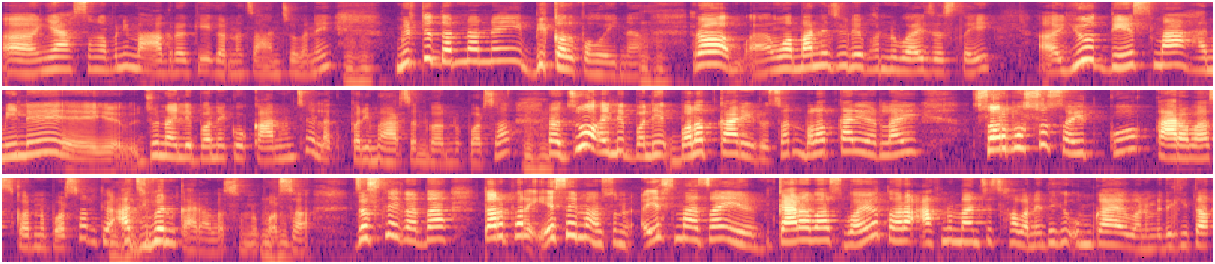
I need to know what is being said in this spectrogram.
यहाँसँग पनि म आग्रह के गर्न चाहन्छु भने मृत्युदण्ड नै विकल्प होइन। र उहाँ मान्यज्यूले भन्नुभयो जस्तै यो देशमा हामीले जुन अहिले बनेको कानुन छ यसलाई परिमार्जन गर्नुपर्छ। र जो अहिले बलि बलात्कारीहरू छन् बलात्कारीहरूलाई सर्वस्व सहितको कारावास गर्नुपर्छ र त्यो आजीवन कारावास हुनुपर्छ। जसले गर्दा तर पर यसैमा सुन यसमा चाहिँ कारावास भयो तर आफ्नो मान्छे छ भनेदेखि उम्कायो भनेदेखि त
